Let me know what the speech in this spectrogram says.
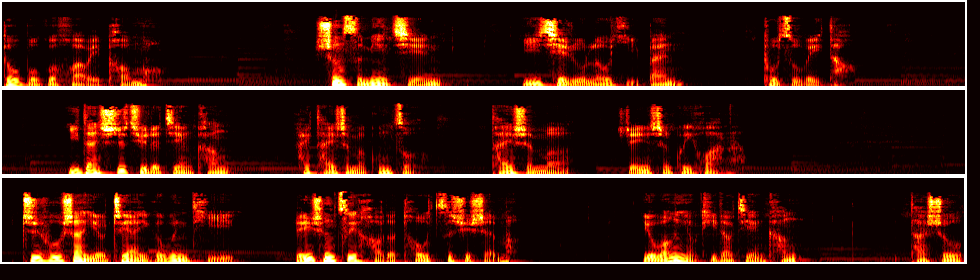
都不过化为泡沫。生死面前，一切如蝼蚁般，不足为道。一旦失去了健康，还谈什么工作？谈什么？人生规划呢？知乎上有这样一个问题：人生最好的投资是什么？有网友提到健康，他说：“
